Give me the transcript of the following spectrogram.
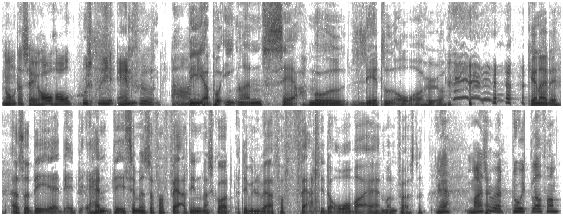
nogen, der sagde, hov, hov, husk lige Anfield Arnie. Det er på en eller anden sær måde lettet over at høre. Kender I det? Altså, det er, det, han, det er simpelthen så forfærdeligt en maskot, at det ville være forfærdeligt at overveje, at han var den første. Ja, Mighty Red, du er ikke glad for ham?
